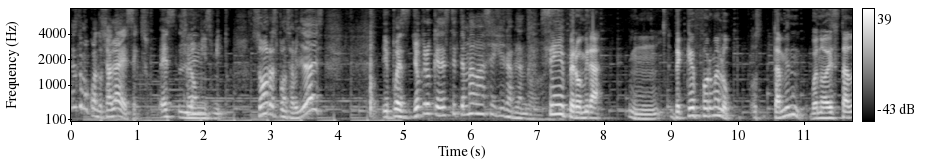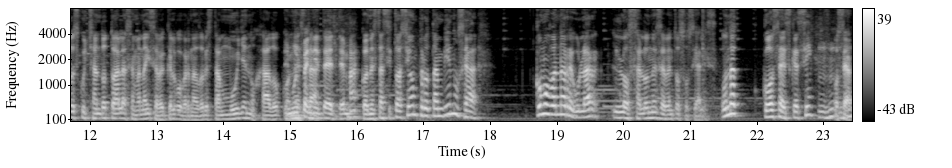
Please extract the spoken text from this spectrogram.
Es como cuando se habla de sexo, es lo mismito. Son responsabilidades. Y pues yo creo que de este tema va a seguir hablando. Sí, pero mira, mm, ¿de qué forma lo... También, bueno, he estado escuchando toda la semana y se ve que el gobernador está muy enojado Y con muy esta, pendiente del tema. con esta situación, pero también, o sea, ¿cómo van a regular los salones de eventos sociales? Una cosa es que sí, o sea,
